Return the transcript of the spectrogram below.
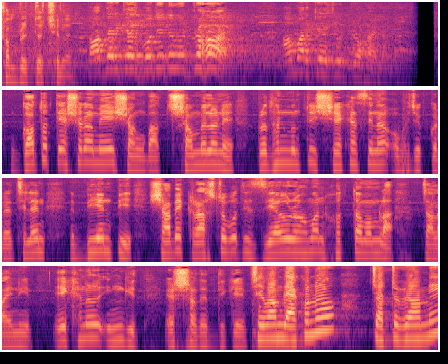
সম্পৃক্ত ছিলেন। তাদের কেস বদিতে উড্র হয় আমার কেস উড্র হয় না। গত তেসরা মে সংবাদ সম্মেলনে প্রধানমন্ত্রী শেখ হাসিনা অভিযোগ করেছিলেন, বিএনপি সাবেক রাষ্ট্রপতি জিয়াউর রহমান হত্যা মামলা চালায়নি। এখানেও ইঙ্গিত এরশাদের দিকে। সে মামলা এখনও চট্টগ্রামে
